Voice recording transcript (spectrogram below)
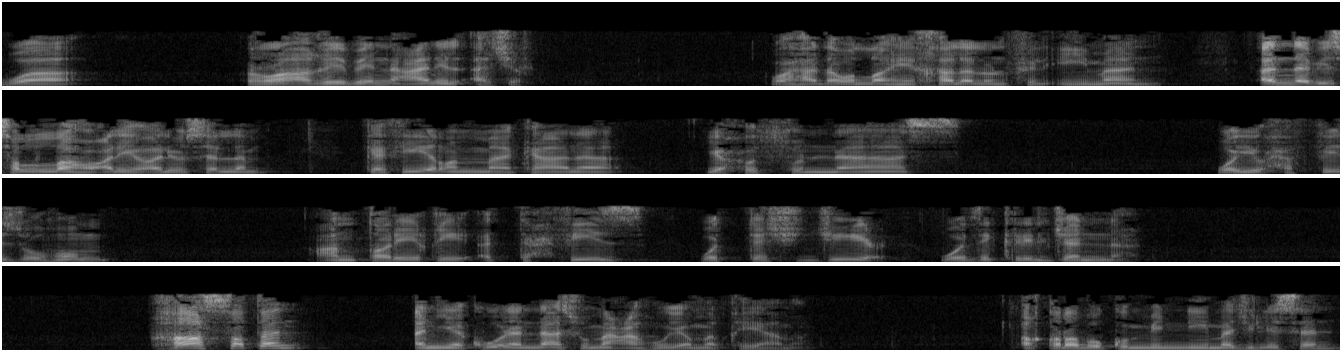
وراغب عن الأجر. وهذا والله خلل في الإيمان. النبي صلى الله عليه وآله وسلم كثيرا ما كان يحث الناس ويحفزهم عن طريق التحفيز والتشجيع وذكر الجنة خاصة أن يكون الناس معه يوم القيامة. أقربكم مني مجلسا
